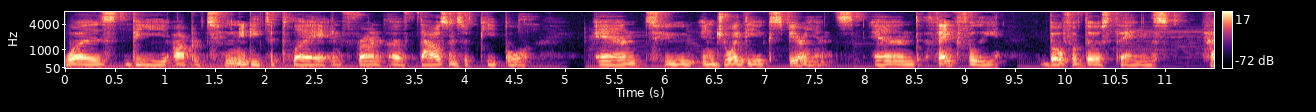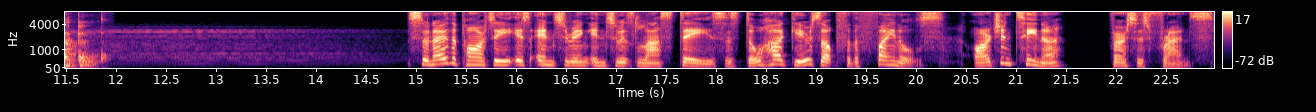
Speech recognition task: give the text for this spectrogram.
was the opportunity to play in front of thousands of people and to enjoy the experience. And thankfully, both of those things happened. So now the party is entering into its last days as Doha gears up for the finals Argentina versus France.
